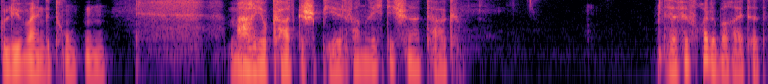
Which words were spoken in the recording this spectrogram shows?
Glühwein getrunken, Mario Kart gespielt. War ein richtig schöner Tag. Sehr viel Freude bereitet.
